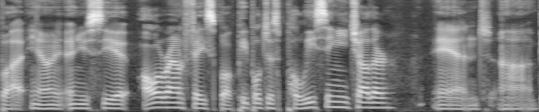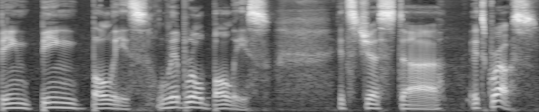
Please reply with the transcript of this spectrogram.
But you know, and you see it all around Facebook. People just policing each other and uh, being being bullies, liberal bullies. It's just uh, it's gross.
